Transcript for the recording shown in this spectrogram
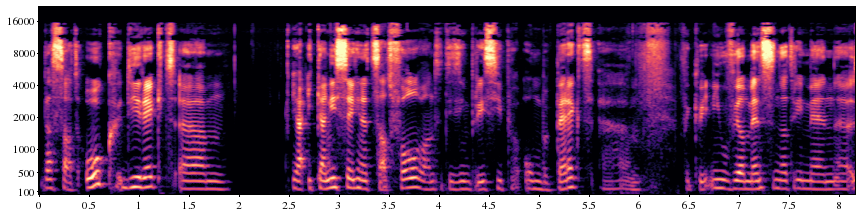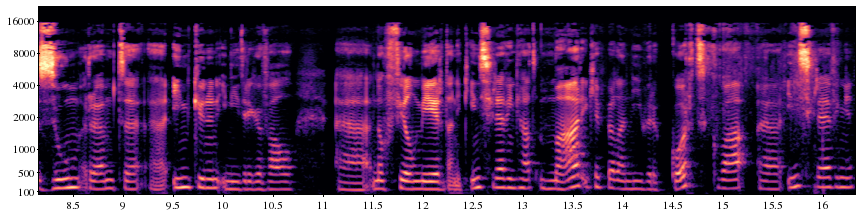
Dat staat ook direct um, ja, ik kan niet zeggen het staat vol, want het is in principe onbeperkt. Of ik weet niet hoeveel mensen dat er in mijn uh, Zoom-ruimte uh, in kunnen. In ieder geval uh, nog veel meer dan ik inschrijving had. Maar ik heb wel een nieuw record qua inschrijvingen.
